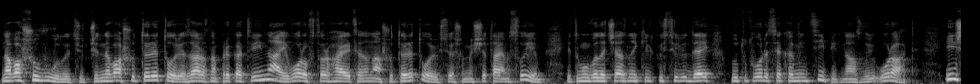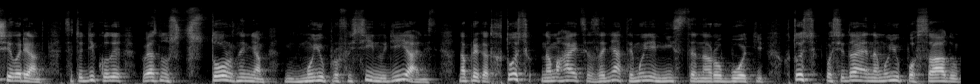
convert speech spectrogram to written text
на вашу вулицю, чи на вашу територію. Зараз, наприклад, війна, і ворог вторгається на нашу територію, все, що ми вважаємо своїм. І тому величезною кількістю людей будуть утворитися камінці під назвою Урати. Інший варіант це тоді, коли пов'язано з вторгненням в мою професійну діяльність. Наприклад, хтось намагається зайняти моє місце на роботі, хтось посідає на мою посаду,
